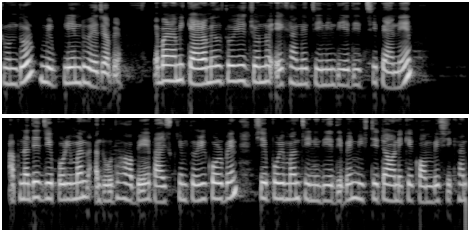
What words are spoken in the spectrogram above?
সুন্দর ব্লেন্ড হয়ে যাবে। এবার আমি ক্যারামেল তৈরির জন্য এখানে চিনি দিয়ে দিচ্ছি প্যানে। আপনাদের যে পরিমাণ দুধ হবে বা আইসক্রিম তৈরি করবেন, সে পরিমাণ চিনি দিয়ে দেবেন। মিষ্টিটা অনেকে কম বেশি খান,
